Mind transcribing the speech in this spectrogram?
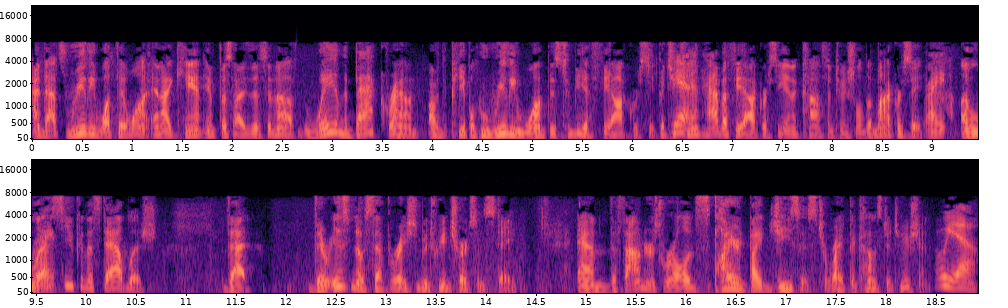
and that's really what they want. And I can't emphasize this enough. Way in the background are the people who really want this to be a theocracy, but you Yeah. can't have a theocracy in a constitutional democracy, Right, Unless right. you can establish that there is no separation between church and state. And the founders were all inspired by Jesus to write the Constitution. Oh yeah.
